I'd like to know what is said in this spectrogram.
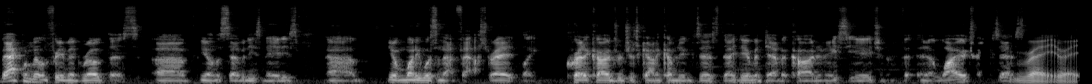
back when Milton Friedman wrote this, uh, you know, in the 70s and 80s, um, you know, money wasn't that fast, right? Like credit cards were just kind of coming to exist. The idea of a debit card, an ACH, and a, and a wire exist. Right, right.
